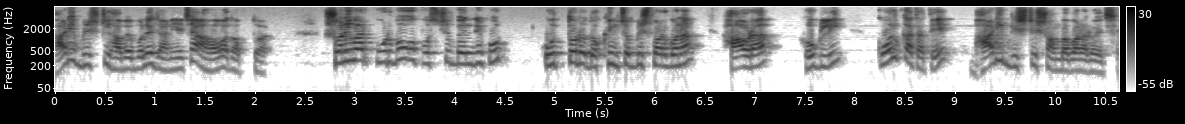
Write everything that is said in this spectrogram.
ভারী বৃষ্টি হবে বলে জানিয়েছে আবহাওয়া দপ্তর। শনিবার পূর্ব ও পশ্চিম মেদিনীপুর, উত্তর ও দক্ষিণ চব্বিশ পরগনা, হাওড়া, হুগলি, কলকাতাতে ভারী বৃষ্টির সম্ভাবনা রয়েছে।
